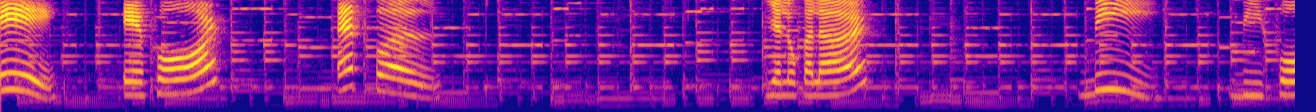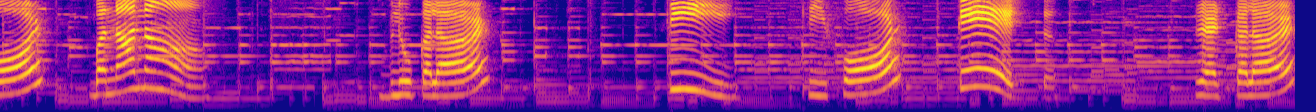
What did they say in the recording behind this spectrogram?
A A for apple yellow colour B B for banana blue color C C for cat red color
